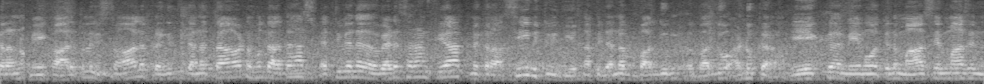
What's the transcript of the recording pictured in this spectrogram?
කරන මේ කාලය තුළ විශාල ප්‍රගති ජනතාවට හොඳ අදහස් ඇති වෙන වැඩසටහන් ක්‍රියාත්මක කරා සීමිත විදියට අපි දන්න බදු බදු අඩු කරා. ඒක මේ මොහොතේ මාසෙන් මාසෙන්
